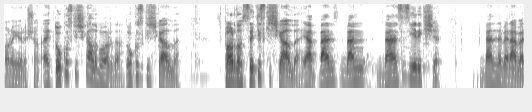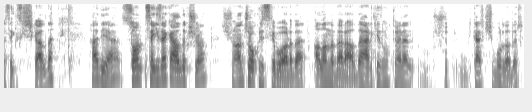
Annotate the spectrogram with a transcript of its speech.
Ona göre şu an. Evet 9 kişi kaldı bu arada. 9 kişi kaldı. Pardon 8 kişi kaldı. Ya ben ben bensiz 7 kişi. Benle beraber 8 kişi kaldı. Hadi ya. Son 8'e kaldık şu an. Şu an çok riskli bu arada. Alan da daraldı. Herkes muhtemelen şu birkaç kişi buradadır.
